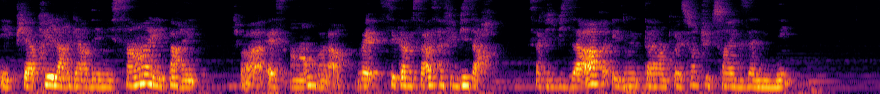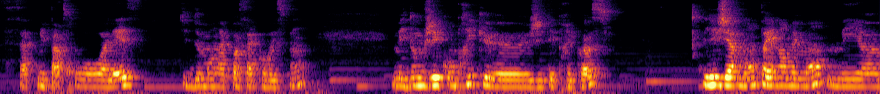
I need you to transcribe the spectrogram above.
Et puis après, il a regardé mes seins et pareil. Tu vois, S1, voilà. C'est comme ça, ça fait bizarre. Ça fait bizarre et donc t'as l'impression que tu te sens examiné. Ça te met pas trop à l'aise. Tu te demandes à quoi ça correspond. Mais donc j'ai compris que j'étais précoce. Légèrement, pas énormément. Mais euh,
